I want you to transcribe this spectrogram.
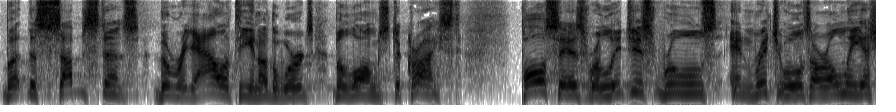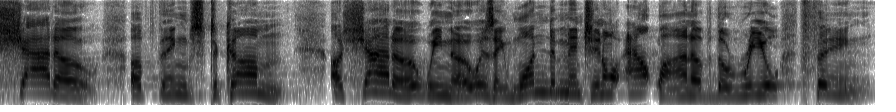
but the substance, the reality, in other words, belongs to Christ. Paul says religious rules and rituals are only a shadow of things to come. A shadow, we know, is a one dimensional outline of the real thing.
